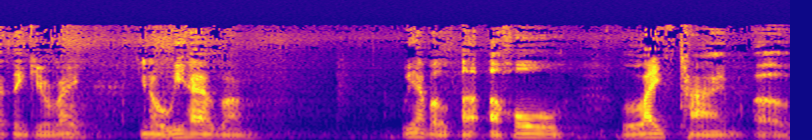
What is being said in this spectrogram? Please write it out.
I think you're right. You know, we have, um, we have a, a, a whole lifetime of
